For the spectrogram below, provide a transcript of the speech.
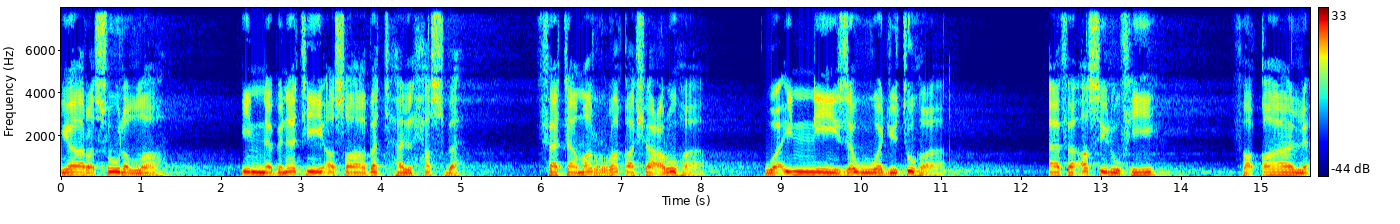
يا رسول الله، إن ابنتي أصابتها الحصبة. فتمرق شعرها وإني زوجتها، أفأصل فيه؟ فقال،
